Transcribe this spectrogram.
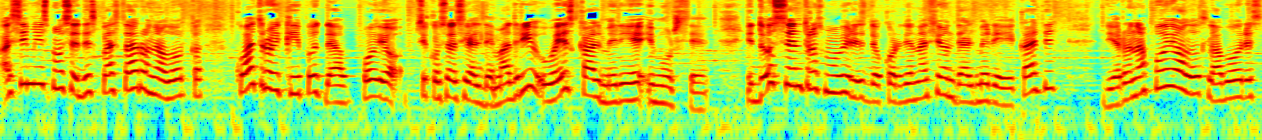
Asimismo, se desplazaron a Lorca cuatro equipos de apoyo psicosocial de Madrid, Huesca, Almería y Murcia, y dos centros móviles de coordinación de Almería y Cádiz dieron apoyo a las labores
